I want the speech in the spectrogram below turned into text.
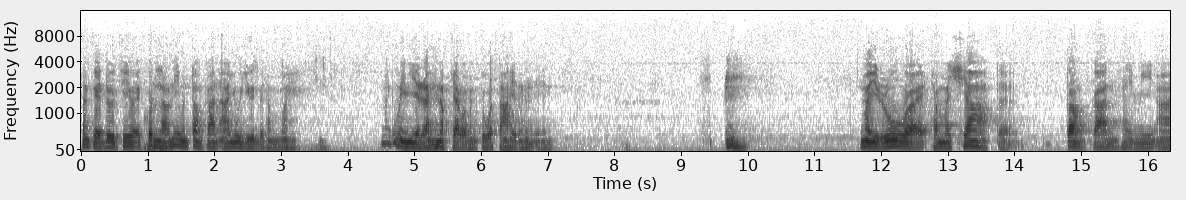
สังเกตดูทีว่าคนเหล่านี้มันต้องการอายุยืนไปทำไม มันก็ไม่มีอะไร นอกจากว่ามันกลัวตายเท่านั้นเอง ไม่รู้ว่าธรรมชาติ ต้องการให้มีอา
